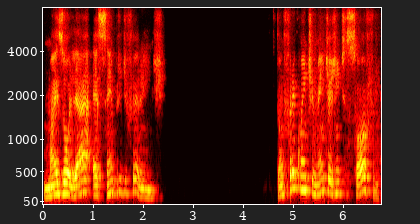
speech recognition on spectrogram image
mas olhar é sempre diferente. Então, frequentemente a gente sofre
